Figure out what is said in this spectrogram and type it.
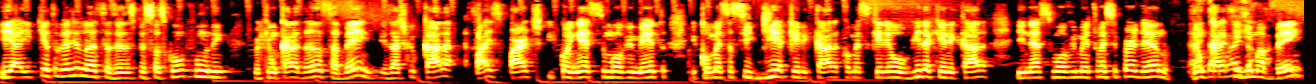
E aí que entra o grande lance, às vezes as pessoas confundem, porque um cara dança bem, eles acham que o cara faz parte e conhece o movimento e começa a seguir aquele cara, começa a querer ouvir aquele cara, e nesse movimento vai se perdendo. Vê um cara que rima bem,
